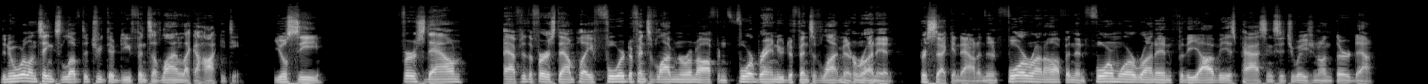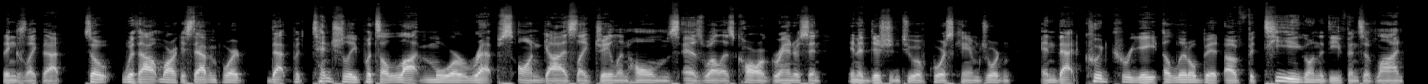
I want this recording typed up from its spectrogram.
The New Orleans Saints love to treat their defensive line like a hockey team. You'll see first down after the first down play, four defensive linemen run off and four brand new defensive linemen run in for second down, and then four run off and then four more run in for the obvious passing situation on third down things like that. So without Marcus Davenport, that potentially puts a lot more reps on guys like Jalen Holmes as well as Carl Granderson, in addition to, of course, Cam Jordan. And that could create a little bit of fatigue on the defensive line,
